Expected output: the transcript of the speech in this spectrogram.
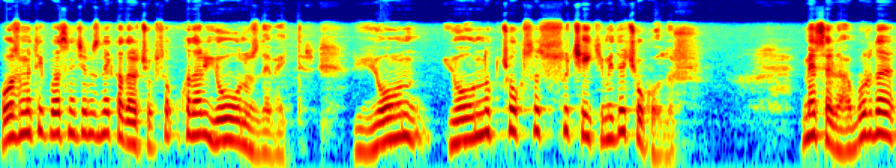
ozmotik basıncımız ne kadar çoksa o kadar yoğunuz demektir. Yoğun yoğunluk çoksa su çekimi de çok olur. Mesela burada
